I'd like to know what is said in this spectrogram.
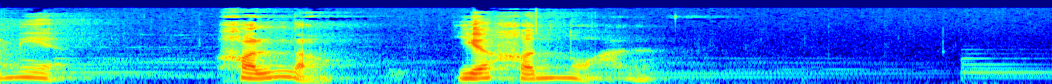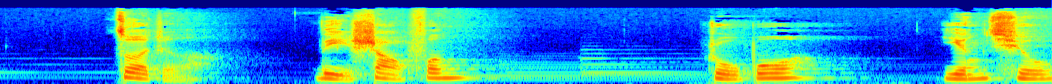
念，很冷，也很暖。作者：李少峰，主播：迎秋。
